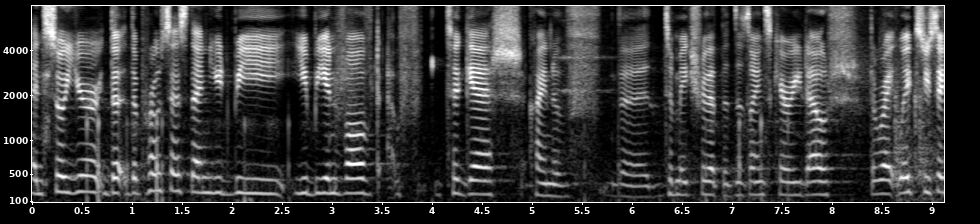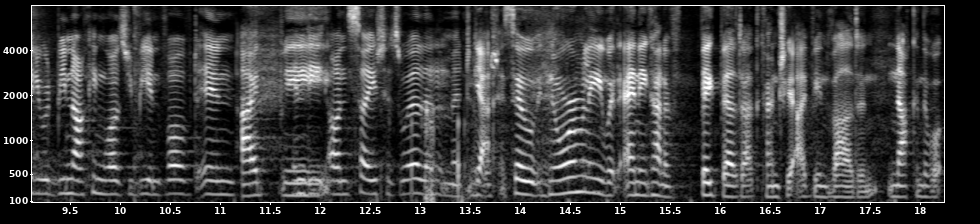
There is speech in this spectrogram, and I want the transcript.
and so you're the the process. Then you'd be you'd be involved f- to get kind of the to make sure that the design's carried out the right way. Because you said you would be knocking walls. You'd be involved in I'd in the be- on-site as well element. Yeah. it. So normally with any kind of big build out the country, I'd be involved in knocking the wall,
